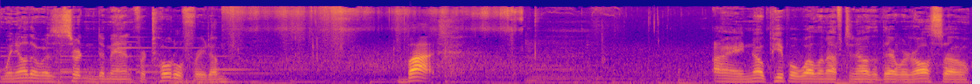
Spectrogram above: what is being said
we know there was a certain demand for total freedom, but I know people well enough to know that there were also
